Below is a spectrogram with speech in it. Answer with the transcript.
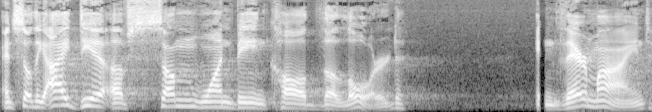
And so the idea of someone being called the Lord in their mind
